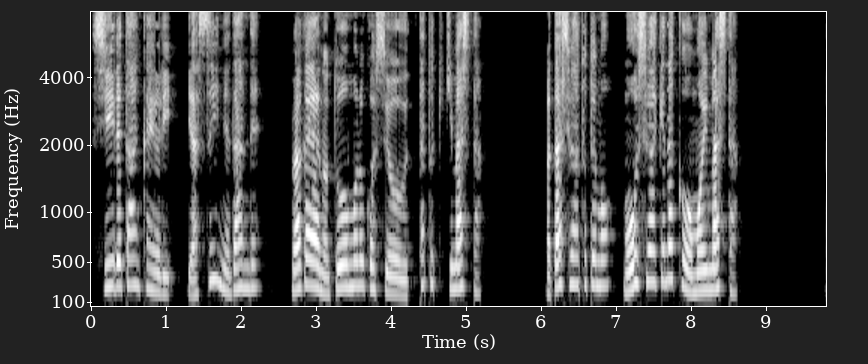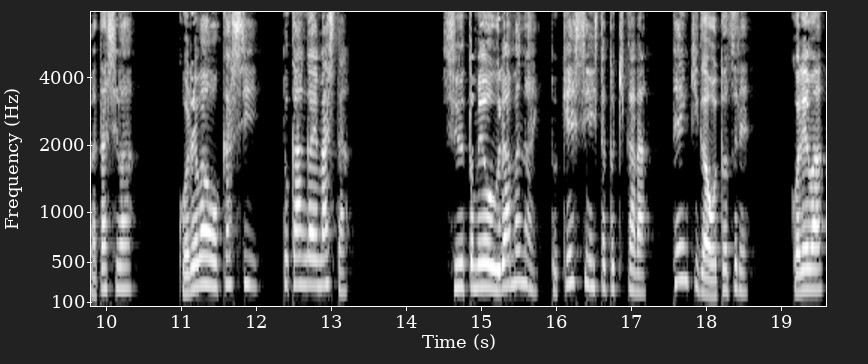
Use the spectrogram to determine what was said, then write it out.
仕入れ単価より安い値段で我が家のトウモロコシを売ったと聞きました。私はとても申し訳なく思いました。私は、これはおかしいと考えました。姑を恨まないと決心した時から天気が訪れ、これは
